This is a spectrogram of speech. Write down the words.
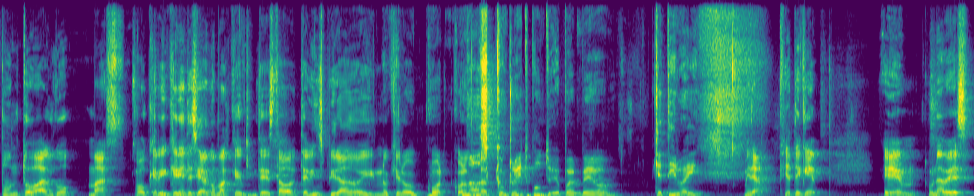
punto algo más. O querí- querías decir algo más, que te, estaba, te había inspirado y no quiero cor- cortar. No, concluí tu punto. Yo después veo qué tiro ahí. Mira, fíjate que eh, una vez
